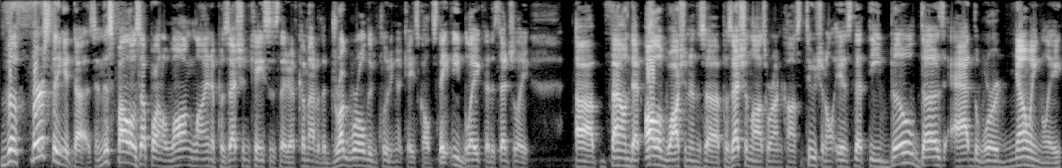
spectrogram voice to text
The first thing it does, and this follows up on a long line of possession cases that have come out of the drug world, including a case called State v. Blake that essentially uh, found that all of Washington's uh, possession laws were unconstitutional, is that the bill does add the word knowingly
